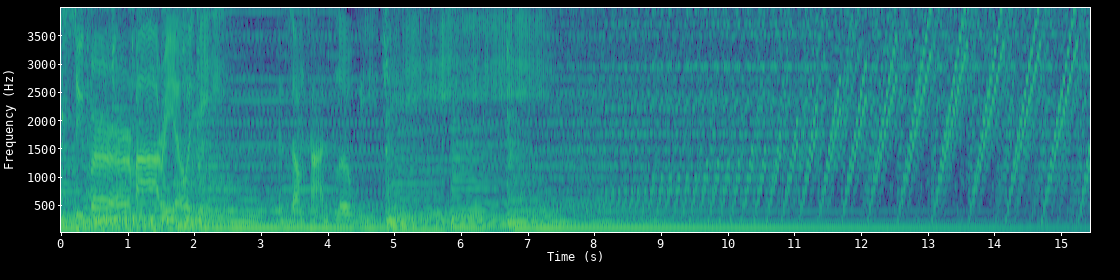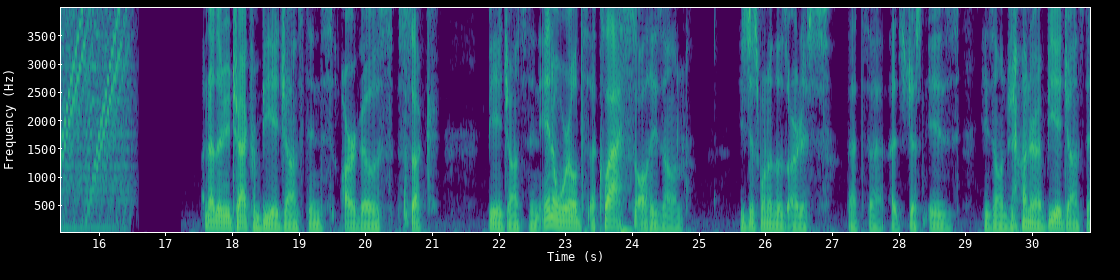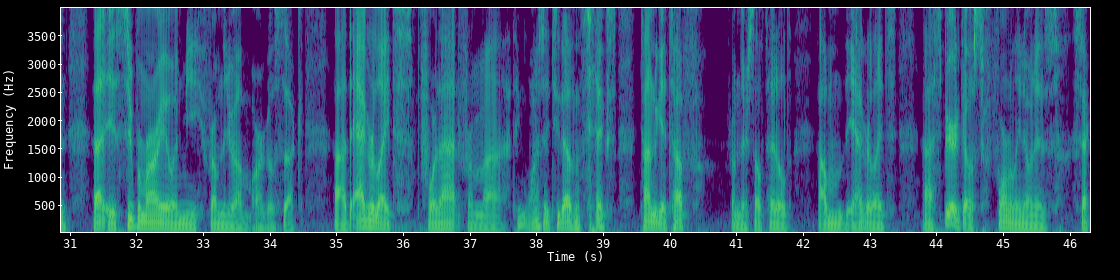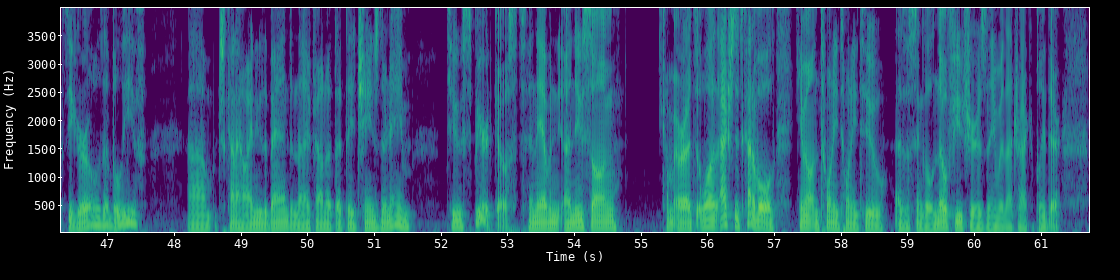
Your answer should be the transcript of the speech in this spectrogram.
Super Mario and me, and sometimes Luigi. Another new track from B.A. Johnston's Argos Suck. B.A. Johnston in a world, a class all his own. He's just one of those artists that's uh, that just is his own genre. B.A. Johnston. That is Super Mario and Me from the new album Argos Suck. Uh, the Aggrolites before that from uh, I think I want to say 2006. Time to Get Tough from their self-titled album The Aggrolites. Uh, Spirit Ghost, formerly known as Sexy Girls, I believe, um, which is kind of how I knew the band. And then I found out that they changed their name to Spirit Ghost, and they have a, a new song coming. Or it's well, actually, it's kind of old. Came out in 2022 as a single. No Future is the name of that track I played there,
